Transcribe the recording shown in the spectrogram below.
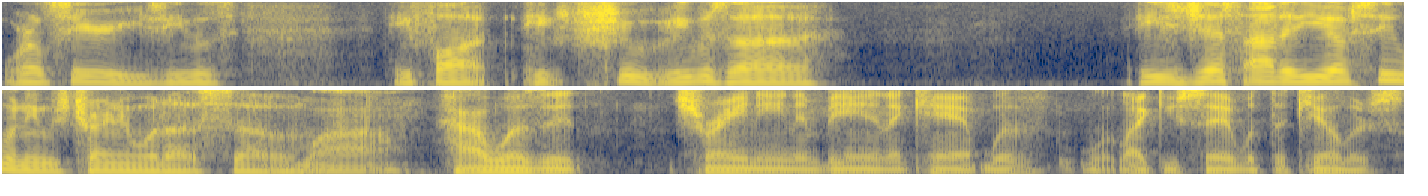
World Series. He was he fought. He shoot. He was Uh, he's just out of the UFC when he was training with us. So Wow. How was it training and being in a camp with, like you said, with the killers?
